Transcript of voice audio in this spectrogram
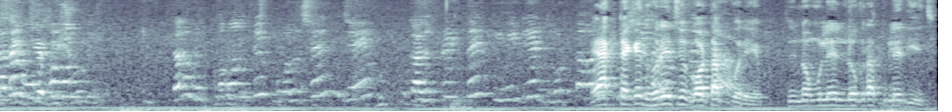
দাদা মুখ্যমন্ত্রী বলছেন যে কালপ্রিটদের ইমিডিয়েট ধরতে হবে একটাকে ধরেছে গট আপ করে। তৃণমূলের লোকরা তুলে দিয়েছে।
